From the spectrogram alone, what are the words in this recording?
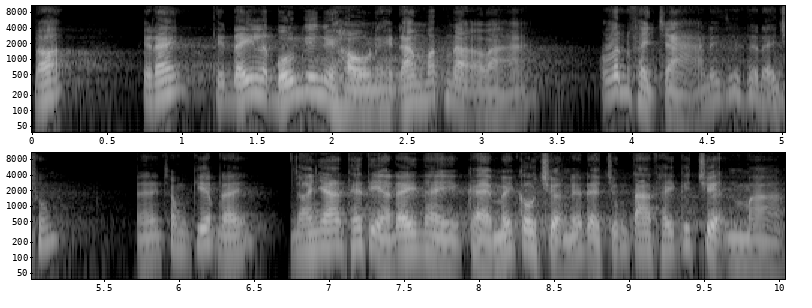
đó thế đấy thì đấy là bốn cái người hầu này đang mắc nợ bà vẫn phải trả đấy chứ thưa đại chúng. Đấy, trong kiếp đấy. Đó nhá thế thì ở đây này kể mấy câu chuyện đấy để chúng ta thấy cái chuyện mà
